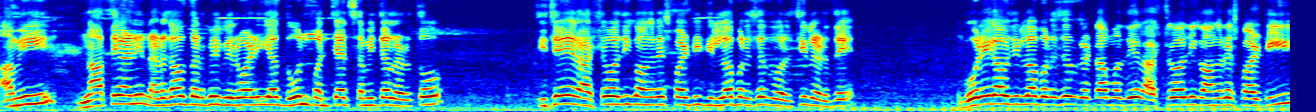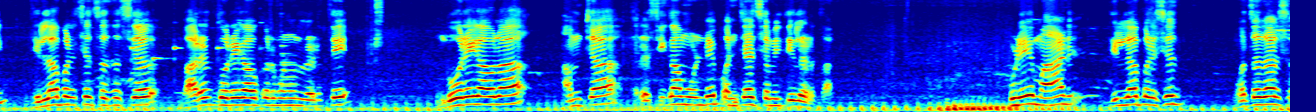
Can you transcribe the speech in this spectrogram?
आम्ही नाते आणि नडगावतर्फे बिरवाडी या दोन पंचायत समित्या लढतो. तिथे राष्ट्रवादी काँग्रेस पार्टी जिल्हा परिषद वरची लढते. गोरेगाव जिल्हा परिषद गटामध्ये राष्ट्रवादी काँग्रेस पार्टी जिल्हा परिषद सदस्य भारत गोरेगावकर म्हणून लढते. गोरेगावला आमच्या रसिका मुंडे पंचायत समिती लढतात. पुढे महाड जिल्हा परिषद मतदार स-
